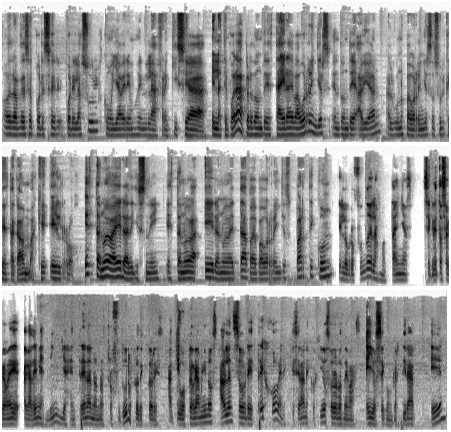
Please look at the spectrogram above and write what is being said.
otras veces por, ser, por el azul, como ya veremos en la franquicia, en las temporadas, perdón, de esta era de Power Rangers, en donde habían algunos Power Rangers azul que destacaban más que el rojo. Esta nueva era de Disney, esta nueva era, nueva etapa de Power Rangers parte con... En lo profundo de las montañas secretas academias ninjas entrenan a nuestros futuros protectores. Antiguos pergaminos hablan sobre tres jóvenes que serán escogidos sobre los demás. Ellos se convertirán en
